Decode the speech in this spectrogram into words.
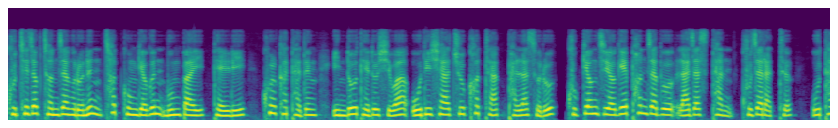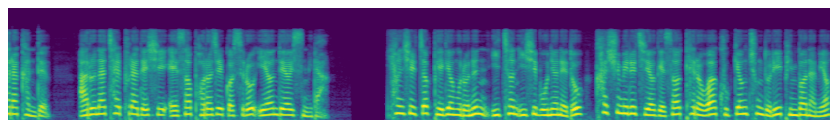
구체적 전장으로는 첫 공격은 뭄바이, 델리, 콜카타 등 인도 대도시와 오디샤 주 커트악, 발라소르, 국경 지역의 펀자브, 라자스탄, 구자라트, 우타라칸드, 아루나찰프라데시에서 벌어질 것으로 예언되어 있습니다. 현실적 배경으로는 2025년에도 카슈미르 지역에서 테러와 국경 충돌이 빈번하며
